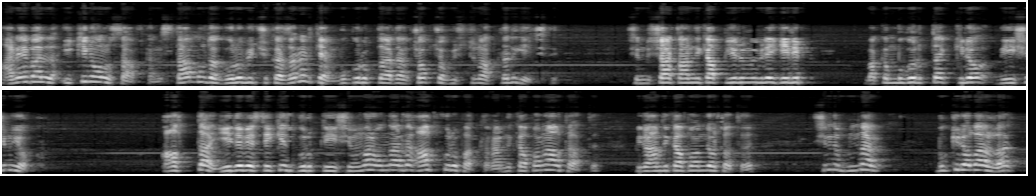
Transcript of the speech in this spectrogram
Anebella 2 nolu Safkan İstanbul'da grup 3'ü kazanırken bu gruplardan çok çok üstün atları geçti. Şimdi şart handikap 21'e gelip bakın bu grupta kilo değişimi yok. Altta 7 ve 8 grup değişimi var. Onlar da alt grup atlar. Handikap 16 attı. Bir handikap 14 atı. Şimdi bunlar bu kilolarla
